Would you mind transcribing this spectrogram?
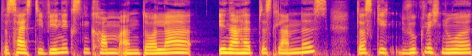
Das heißt, die wenigsten kommen an Dollar innerhalb des Landes. Das geht wirklich nur,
